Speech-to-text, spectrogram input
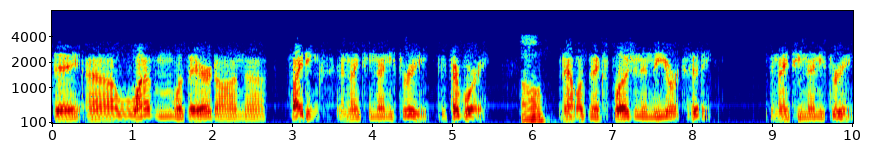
today. Uh, one of them was aired on uh, sightings in 1993 in February, oh, and that was an explosion in New York City in 1993.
